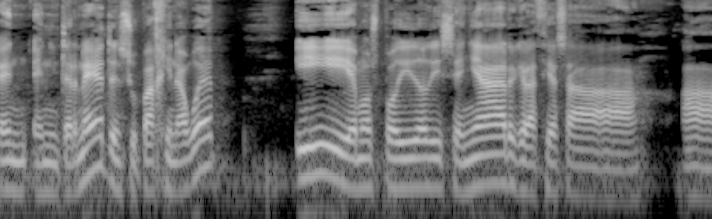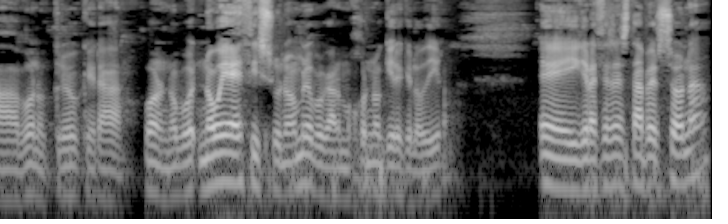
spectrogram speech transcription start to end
en, internet, en su página web, y hemos podido diseñar gracias a, a bueno, creo que era, bueno, no, no, voy a decir su nombre porque a lo mejor no quiere que lo diga, eh, y gracias a esta persona,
